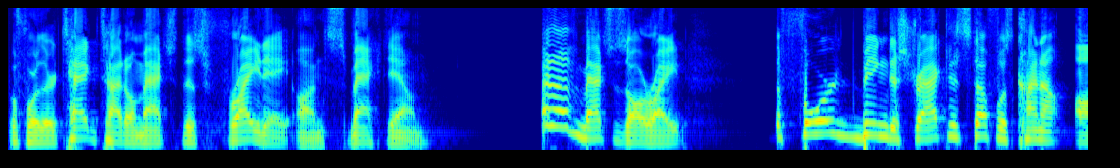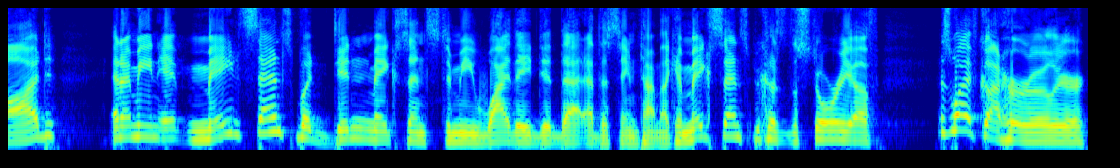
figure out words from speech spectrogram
before their tag title match this Friday on SmackDown. I thought the match was all right. The Ford being distracted stuff was kind of odd. And I mean, it made sense, but didn't make sense to me why they did that at the same time. Like, it makes sense because of the story of his wife got hurt earlier,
